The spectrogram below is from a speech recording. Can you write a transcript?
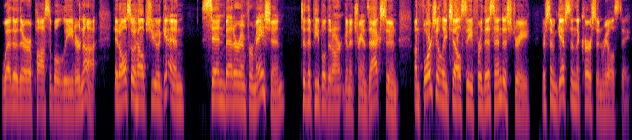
whether they're a possible lead or not. It also helps you, again, send better information to the people that aren't going to transact soon. Unfortunately, Chelsea, for this industry, there's some gifts in the curse in real estate.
